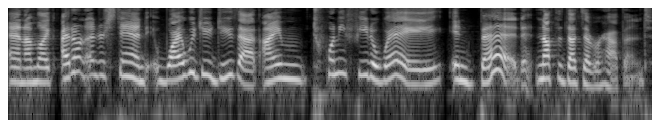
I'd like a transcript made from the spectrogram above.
and I'm like, I don't understand. Why would you do that? I'm 20 feet away in bed. Not that that's ever happened,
